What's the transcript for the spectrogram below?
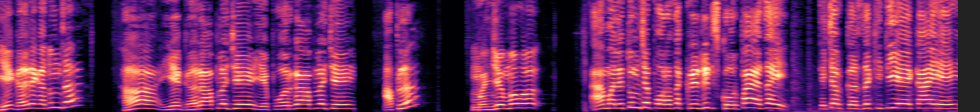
हे घर आहे का तुमचं? हा हे घर आपलंच आहे हे पोरगा आपलंच आहे. आपलं? म्हणजे मग? आम्हाला तुमच्या पोराचा क्रेडिट स्कोर पाहायचा आहे. त्याच्यावर कर्ज किती आहे काय आहे?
